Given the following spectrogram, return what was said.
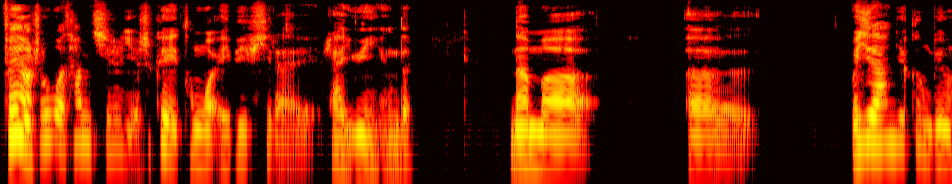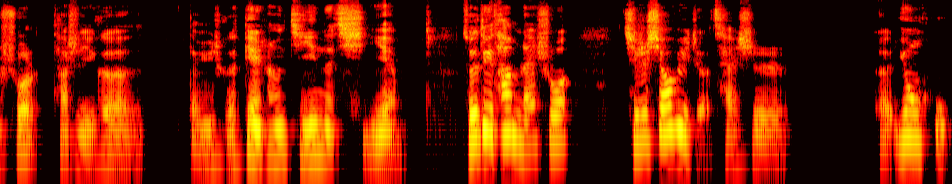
分享收获，他们其实也是可以通过 A P P 来来运营的。那么呃，维基达就更不用说了，它是一个等于是个电商基因的企业，所以对他们来说，其实消费者才是，呃，用户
